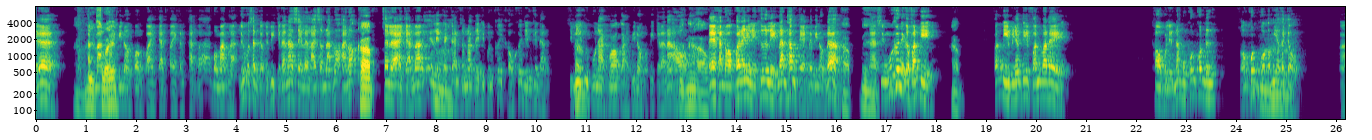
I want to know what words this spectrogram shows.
เด้อ อ่าขัเลนขมากสวยไปพี่น้องป้องไปจัดไปคันคัดว่าบ่มักล่ะหรือว่าสั่นกับไปพิจารณาใส่หลายๆสำนักเนาะไอ้เนาะครับใช่เลยอาจารย์ว่าเอ๊ะเลขอืมอาจารย์สำนักใดที่เพิ่นเคยเข้าเคยเด่นเคยดังสิมีครับคือผู้นาคบ่กายพี่น้องกับพิจารณาเอา หน้าเอาแต่คันออกภายในอยู่นี่คือเลขด้านถ้ำแตกได้อพี่น้องเด้อครับ นี่ อ่าซึ่งเมื่อคืนนี่ก็ฝันดีครับ ฝันดีเป็นอย่างที่ฝันว่าได้ เข้าไปเล่นน้ำหมู่คนคนหนึ่งสองคนผัวกับเมียเขาเจ้า อ่า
